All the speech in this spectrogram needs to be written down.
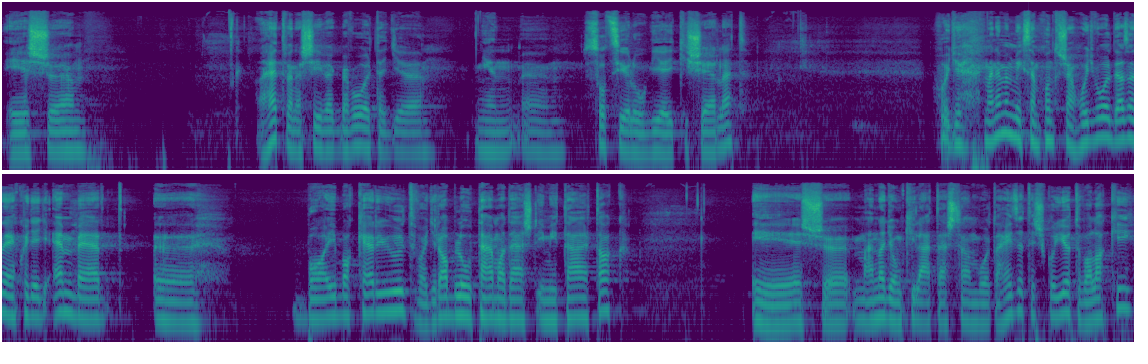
És a 70-es években volt egy ilyen szociológiai kísérlet, hogy már nem emlékszem pontosan, hogy volt, de az a lényeg, hogy egy embert bajba került, vagy rablótámadást imitáltak, és már nagyon kilátástalan volt a helyzet, és akkor jött valaki,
